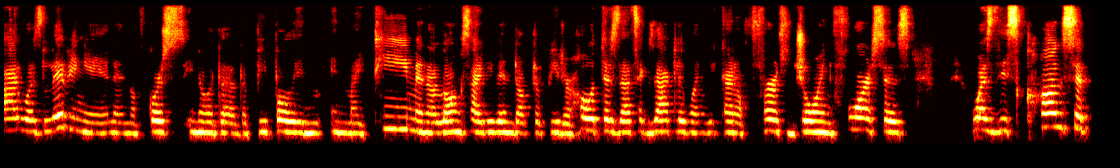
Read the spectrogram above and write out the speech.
I was living in, and of course, you know, the, the people in, in my team and alongside even Dr. Peter Hotez, that's exactly when we kind of first joined forces, was this concept,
